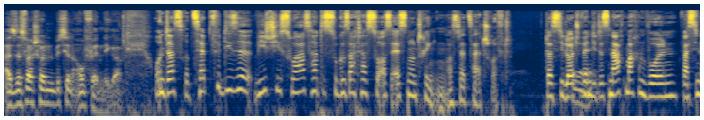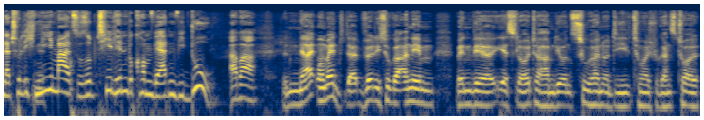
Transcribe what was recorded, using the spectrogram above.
Also das war schon ein bisschen aufwendiger. Und das Rezept für diese Vichyssoise, hattest du gesagt, hast du aus Essen und Trinken, aus der Zeitschrift. Dass die Leute, wenn die das nachmachen wollen, was sie natürlich niemals so subtil hinbekommen werden wie du, aber Nein, Moment, da würde ich sogar annehmen, wenn wir jetzt Leute haben, die uns zuhören und die zum Beispiel ganz toll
